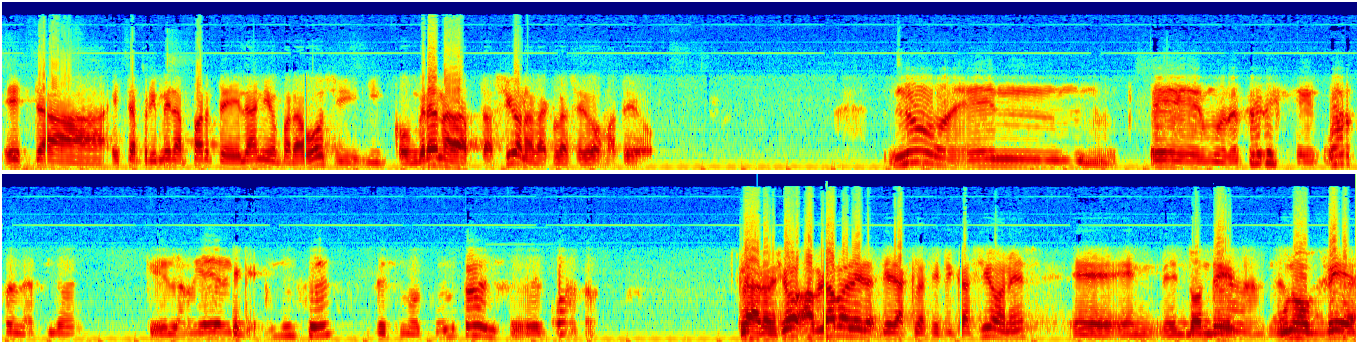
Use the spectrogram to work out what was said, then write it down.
esta, esta primera parte del año para vos y, con gran adaptación a la clase 2, Mateo. No, en eh, Buenos Aires quedé cuarto en la final, que la realidad del 15, decimoquinto y el cuarto. Claro, yo hablaba de, las clasificaciones eh, en, donde ah, uno ve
